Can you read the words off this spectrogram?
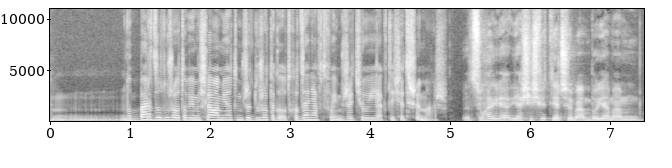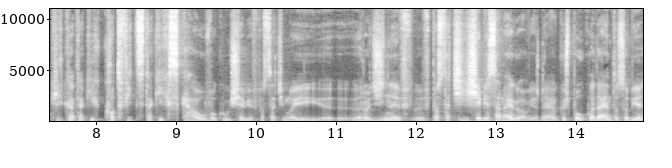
mm, no bardzo dużo o tobie myślałam i o tym, że dużo tego odchodzenia w twoim życiu i jak ty się trzymasz. Słuchaj, ja, ja się świetnie trzymam, bo ja mam kilka takich kotwic, takich skał wokół siebie w postaci mojej e, rodziny, w, w postaci siebie samego, wiesz, no ja jakoś poukładałem to sobie e,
